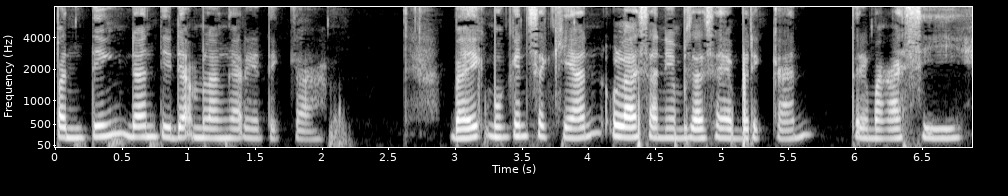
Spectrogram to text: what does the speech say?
penting, dan tidak melanggar etika. Baik, mungkin sekian ulasan yang bisa saya berikan. Terima kasih.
